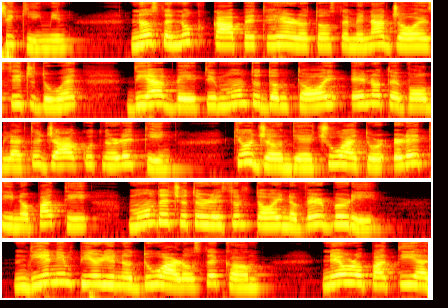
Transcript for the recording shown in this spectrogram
shikimin. Nëse nuk kapet herët ose menaxhohet siç duhet, diabeti mund të dëmtojë enët e vogla të gjakut në retinë. Kjo gjendje e quajtur retinopati mundet që të rezultojë në verbëri. ndieni mpirje në duar ose këmbë, neuropatia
